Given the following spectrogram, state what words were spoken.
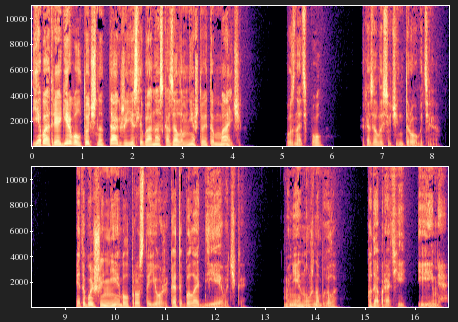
Я бы отреагировал точно так же, если бы она сказала мне, что это мальчик. Узнать пол оказалось очень трогательным. Это больше не был просто ежик, это была девочка. Мне нужно было подобрать ей имя.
